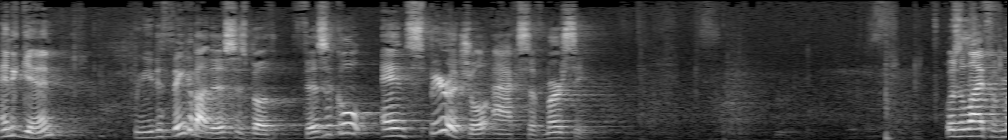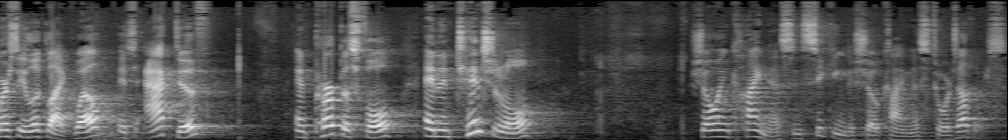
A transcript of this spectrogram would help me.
And again, we need to think about this as both physical and spiritual acts of mercy. What does a life of mercy look like? Well, it's active and purposeful and intentional showing kindness and seeking to show kindness towards others.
